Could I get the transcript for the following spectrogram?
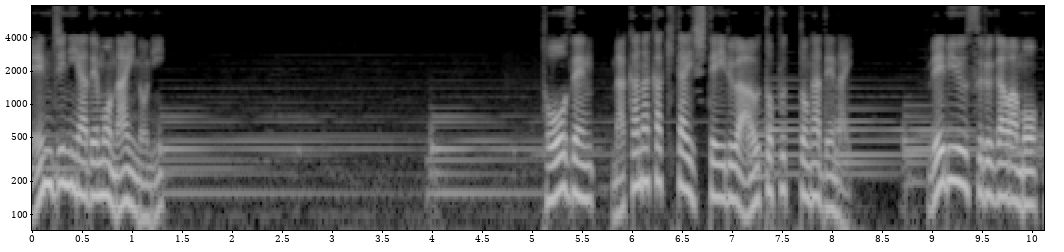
エンジニアでもないのに。当然なかなか期待しているアウトプットが出ない。レビューする側も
